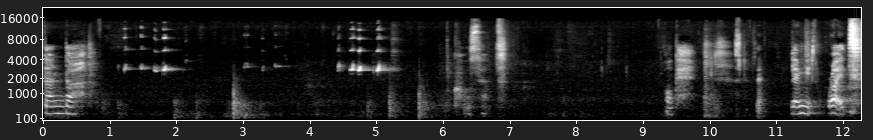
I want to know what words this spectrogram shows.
Standard coset. Okay. Let, let me write,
